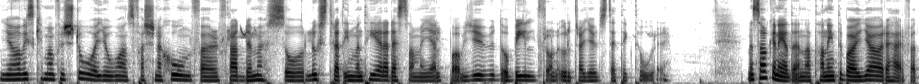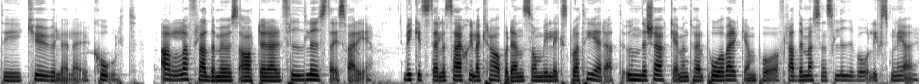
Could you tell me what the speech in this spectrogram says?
Ja, visst kan man förstå Johans fascination för fladdermöss och lust till att inventera dessa med hjälp av ljud och bild från ultraljudsdetektorer. Men saken är den att han inte bara gör det här för att det är kul eller coolt. Alla fladdermusarter är fridlysta i Sverige, vilket ställer särskilda krav på den som vill exploatera att undersöka eventuell påverkan på fladdermössens liv och livsmiljöer.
